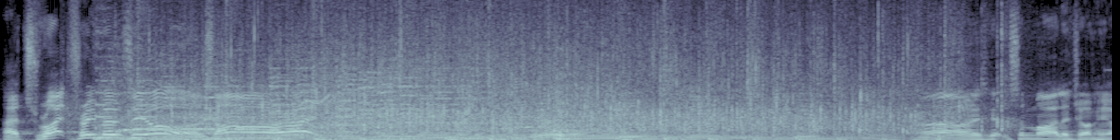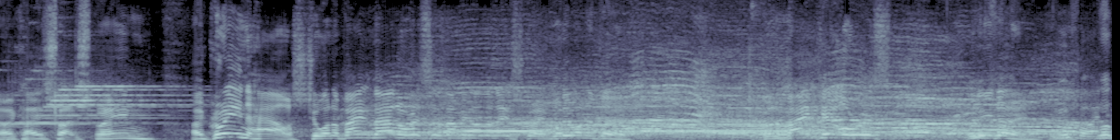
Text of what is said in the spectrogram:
That's right, three moves are yours. All right. Oh, he's getting some mileage on here. OK, strike the screen. A greenhouse. Do you want to bank that, or is there something on the next screen? What do you want to do? You want to bank it, or is... What are you doing? Move on. Well,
